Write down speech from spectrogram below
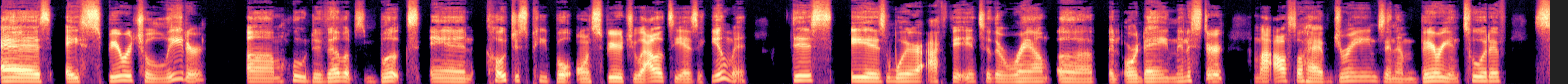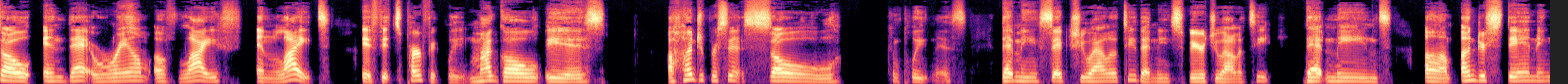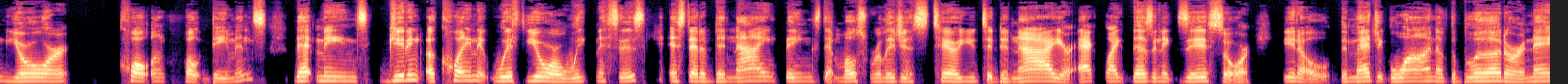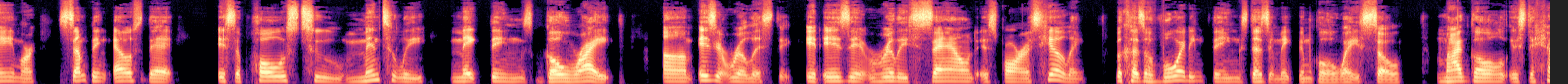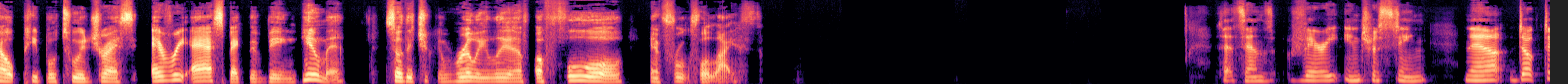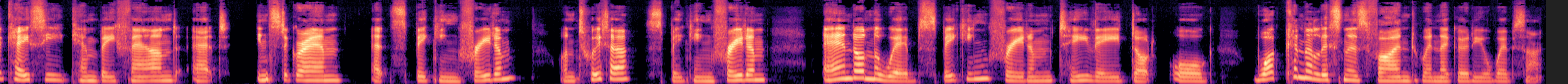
as a spiritual leader um, who develops books and coaches people on spirituality as a human, this is where I fit into the realm of an ordained minister. I also have dreams and I'm very intuitive. So, in that realm of life and light, it fits perfectly. My goal is 100% soul completeness. That means sexuality, that means spirituality, that means um, understanding your quote unquote demons. That means getting acquainted with your weaknesses instead of denying things that most religions tell you to deny or act like doesn't exist, or, you know, the magic wand of the blood or a name or something else that is supposed to mentally make things go right um, isn't realistic. It isn't really sound as far as healing because avoiding things doesn't make them go away. So, my goal is to help people to address every aspect of being human so that you can really live a full and fruitful life. That sounds very interesting. Now, Dr. Kaci can be found at Instagram at Speaking Freedom, on Twitter, Speaking Freedom, and on the web, speakingfreedomtv.org. What can the listeners find when they go to your website?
